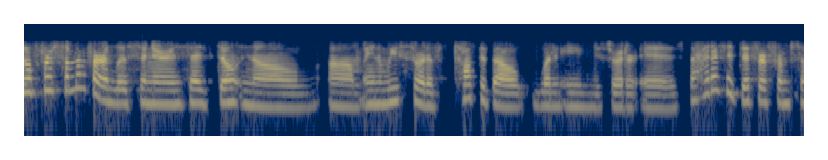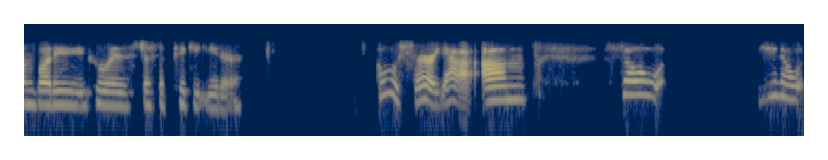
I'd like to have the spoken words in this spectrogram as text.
So, for some of our listeners that don't know, um, and we sort of talked about what an eating disorder is, but how does it differ from somebody who is just a picky eater? Oh, sure, yeah. Um, so, you know,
